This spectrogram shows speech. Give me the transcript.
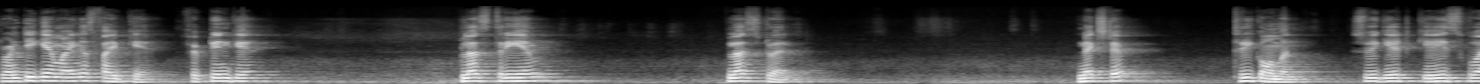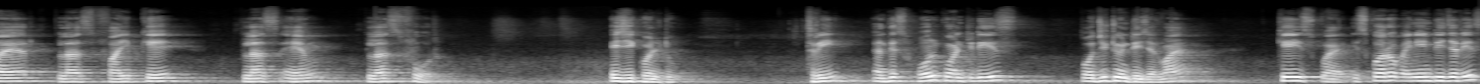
twenty K minus five K fifteen K plus three M plus twelve next step three common so we get K square plus five K plus M plus four is equal to three and this whole quantity is positive integer. Why? K square square of any integer is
